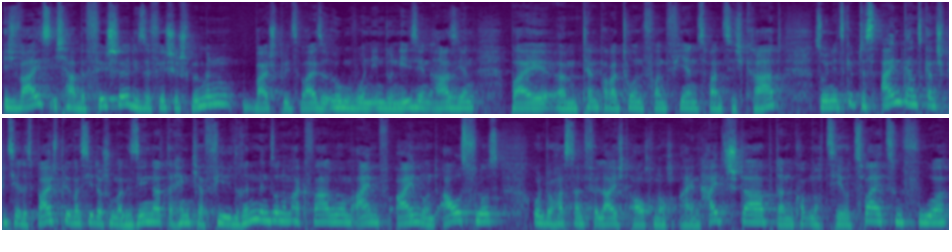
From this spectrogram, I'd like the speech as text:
ich weiß, ich habe Fische, diese Fische schwimmen beispielsweise irgendwo in Indonesien, Asien bei ähm, Temperaturen von 24 Grad. So, und jetzt gibt es ein ganz, ganz spezielles Beispiel, was jeder schon mal gesehen hat. Da hängt ja viel drin in so einem Aquarium, Ein-, Ein und Ausfluss. Und du hast dann vielleicht auch noch einen Heizstab, dann kommt noch CO2-Zufuhr.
